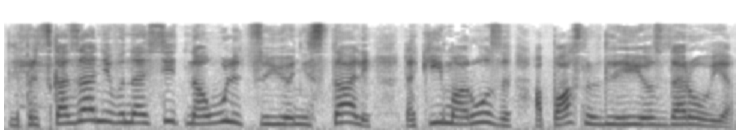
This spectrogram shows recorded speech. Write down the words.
Для предсказаний выносить на улицу ее не стали. Такие морозы опасны для ее здоровья.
